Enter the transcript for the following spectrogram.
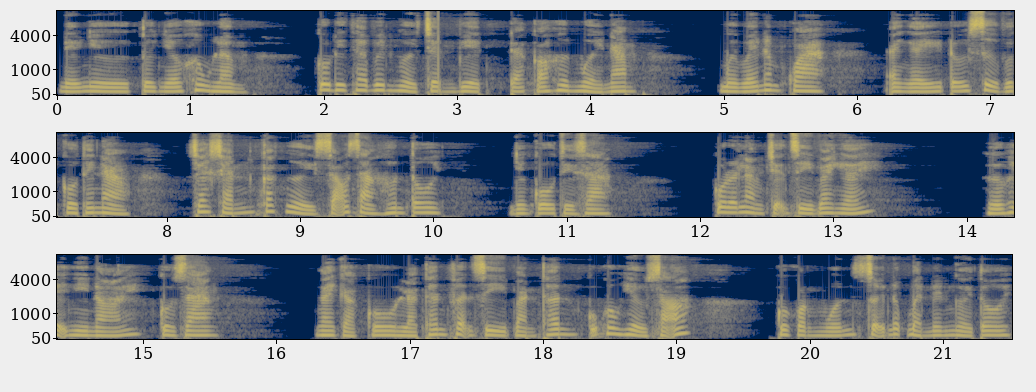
nếu như tôi nhớ không lầm, cô đi theo bên người Trần Việt đã có hơn 10 năm. Mười mấy năm qua, anh ấy đối xử với cô thế nào chắc chắn các người rõ ràng hơn tôi. Nhưng cô thì sao? Cô đã làm chuyện gì với anh ấy? Hứa Huệ Nhi nói, cô Giang, ngay cả cô là thân phận gì bản thân cũng không hiểu rõ. Cô còn muốn sưởi nước bẩn lên người tôi.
